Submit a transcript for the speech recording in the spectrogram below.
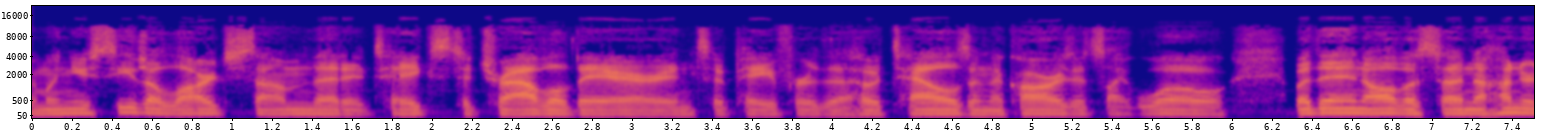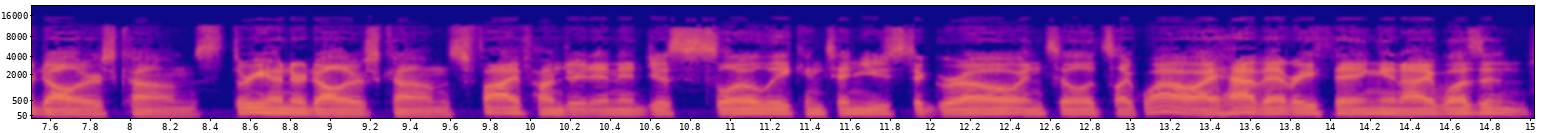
and when you see the large sum that it takes to travel there and to pay for the hotels and the cars, it's like, whoa. But then all of a sudden, $100 comes, $300 comes, 500 and it just slowly continues to grow until it's like, wow, I have everything. And I wasn't,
